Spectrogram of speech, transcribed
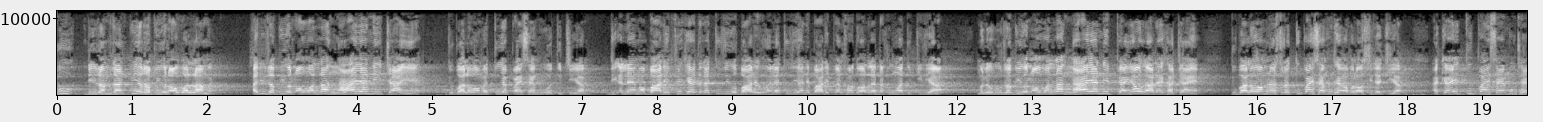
ခုဒီရမဇန်ပြည့်ရဘီအလဝလာမယ်အဲ့ဒီရဘီအလဝလာ9ရက်နေ့ကျရင်သူဘာလို့ရမလဲသူ့ရဲ့ပိုင်ဆိုင်မှုကိုသူကြည့်ရမယ်ဒီအလဲမှာဘာတွေဖြစ်ခဲ့တယ်လဲသူစီကိုဘာတွေဝင်လဲသူစီကနေဘာတွေပြန်ထွက်သွားလဲတခုမှသူကြည့်ရ မလိုဘူးရဘီအလောဝလ9ရက်နေ့ပြန်ရောက်လာတဲ့ခါကျရင်သူဘာလို့ရမလဲဆိုတော့သူ့ပိုင်ဆိုင်မှုထဲမှာဘယ်လောက်ရှိလဲကြည့်ရအောင်အကယ်သူ့ပိုင်ဆိုင်မှုထဲ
